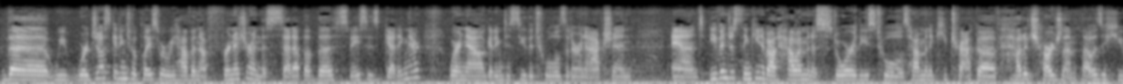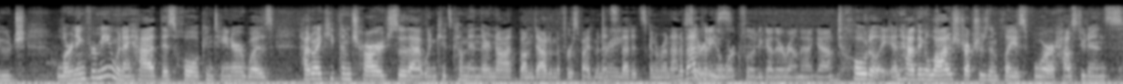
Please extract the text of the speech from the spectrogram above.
the we we're just getting to a place where we have enough furniture and the setup of the space is getting there. We're now getting to see the tools that are in action and even just thinking about how I'm going to store these tools, how I'm going to keep track of how to charge them. That was a huge learning for me when I had this whole container was how do I keep them charged so that when kids come in they're not bummed out in the first 5 minutes Right. that it's going to run out of so batteries. putting a workflow together around that. Yeah. Totally, and having a lot of structures in place for how students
